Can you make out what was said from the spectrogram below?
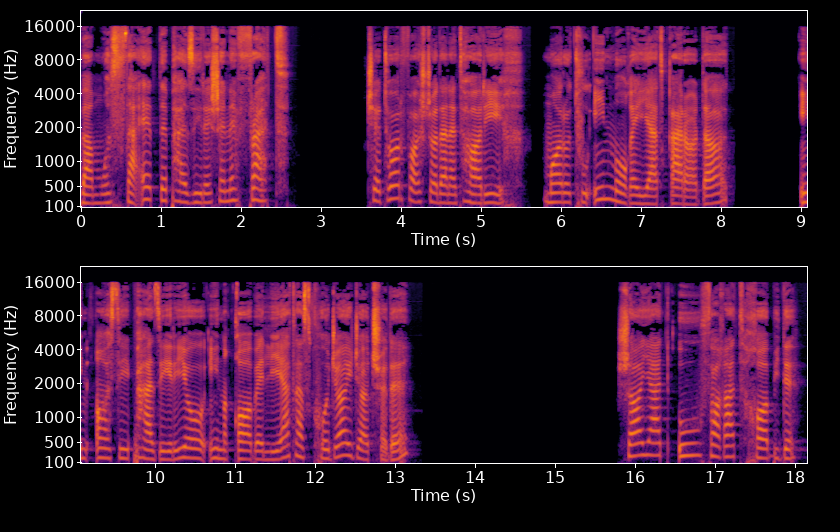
و مستعد پذیرش نفرت. چطور فاش شدن تاریخ ما رو تو این موقعیت قرار داد؟ این آسیب پذیری و این قابلیت از کجا ایجاد شده؟ شاید او فقط خوابیده.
